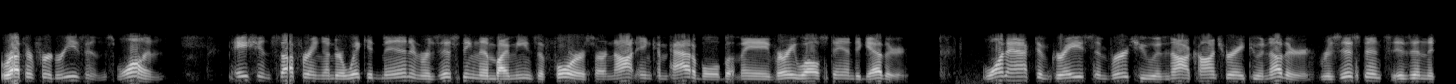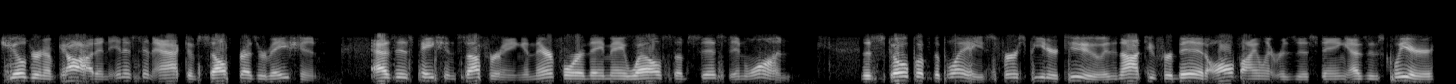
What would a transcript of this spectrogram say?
Rutherford reasons 1. Patient suffering under wicked men and resisting them by means of force are not incompatible, but may very well stand together. One act of grace and virtue is not contrary to another. Resistance is in the children of God an innocent act of self preservation as is patient suffering, and therefore they may well subsist in one. The scope of the place, 1 Peter 2, is not to forbid all violent resisting, as is clear.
